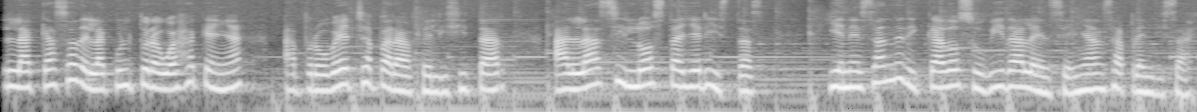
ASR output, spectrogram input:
La Casa de la Cultura Oaxaqueña aprovecha para felicitar a las y los talleristas quienes han dedicado su vida a la enseñanza-aprendizaje.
